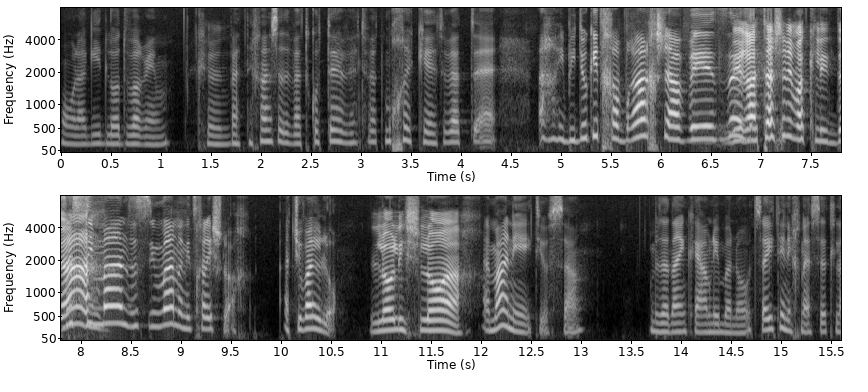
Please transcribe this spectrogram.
או להגיד לו דברים, כן. ואת נכנסת ואת כותבת, ואת מוחקת, ואת... אה, אה, היא בדיוק התחברה עכשיו, וזה... היא ראתה שאני מקלידה. זה סימן, זה סימן, אני צריכה לשלוח. התשובה היא לא. לא לשלוח. מה אני הייתי עושה? וזה עדיין קיים לי בנוטס, הייתי נכנסת ל...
